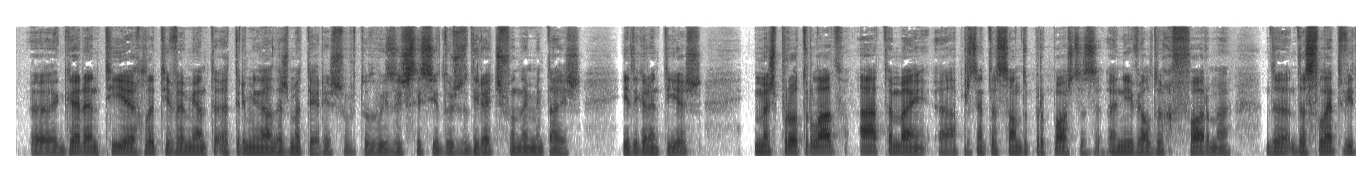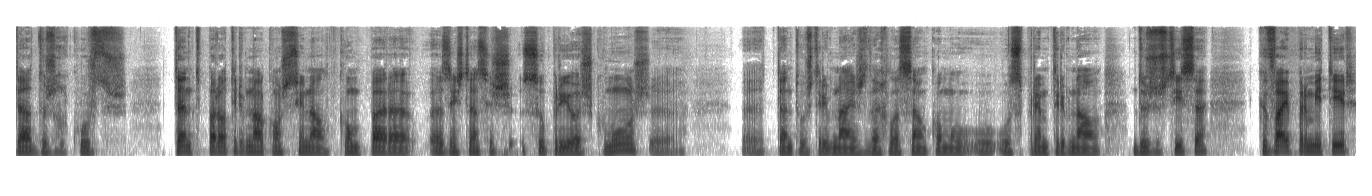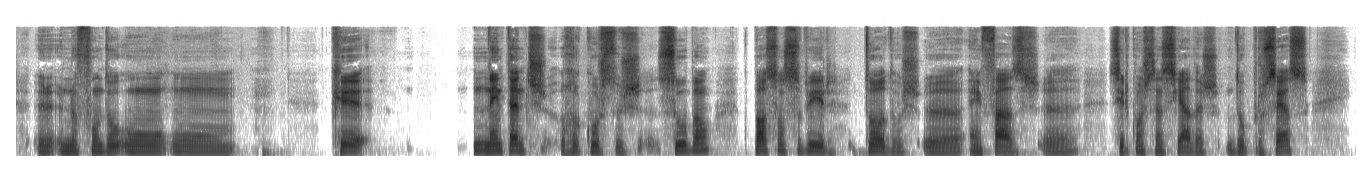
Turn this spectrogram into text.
garantia relativamente a determinadas matérias, sobretudo o exercício dos direitos fundamentais e de garantias, mas por outro lado há também a apresentação de propostas a nível de reforma de, da seletividade dos recursos, tanto para o Tribunal Constitucional como para as instâncias superiores comuns, uh, tanto os tribunais da relação como o, o Supremo Tribunal de Justiça, que vai permitir, eh, no fundo, um, um que nem tantos recursos subam, que possam subir todos uh, em fases uh, circunstanciadas do processo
